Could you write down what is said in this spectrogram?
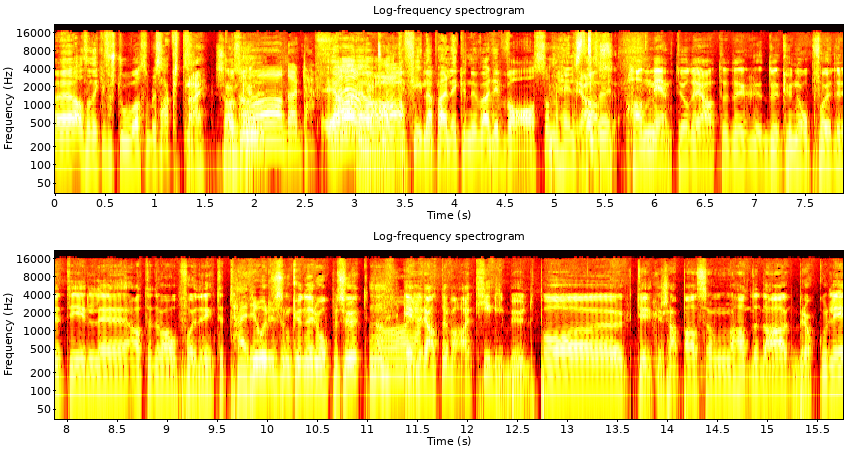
at han ikke forsto hva som ble sagt. Nei, så han Altså, Å, det er derfor, Ja, ja, at han ikke filla peiling. Kunne være i hva som helst. Ja, altså. altså, han mente jo det at det, det kunne oppfordre til eh, At det var oppfordring til terror som kunne ropes ut. Mm. Eller at det var et tilbud på uh, tyrkersjappa som hadde da brokkoli,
